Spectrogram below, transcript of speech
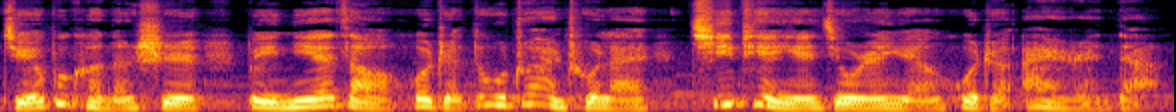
绝不可能是被捏造或者杜撰出来欺骗研究人员或者爱人的。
